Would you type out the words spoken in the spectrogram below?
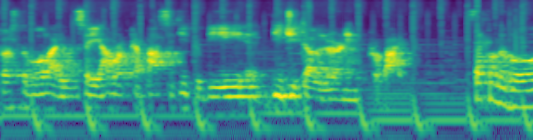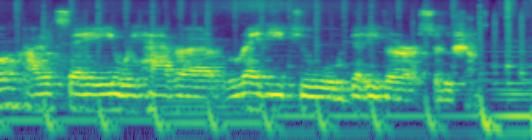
First of all, I would say our capacity to be a digital learning provider. Second of all, I would say we have uh, ready to deliver solutions.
